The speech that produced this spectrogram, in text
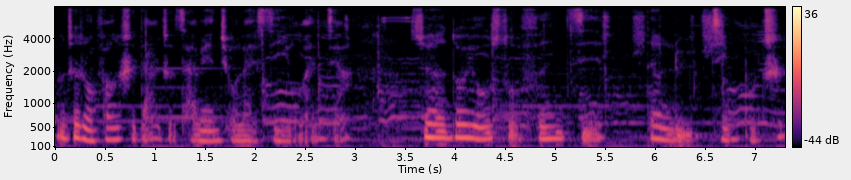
用这种方式打着擦边球来吸引玩家，虽然都有所分级。但屡禁不止，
